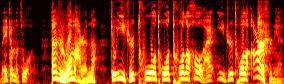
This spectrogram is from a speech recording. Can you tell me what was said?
备这么做。但是罗马人呢，就一直拖拖拖到后来，一直拖了二十年，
